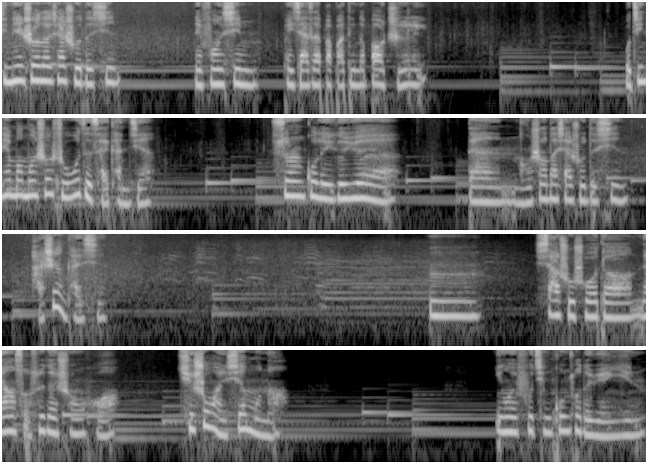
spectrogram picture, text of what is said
今天收到夏叔的信，那封信被夹在爸爸订的报纸里。我今天忙忙收拾屋子才看见。虽然过了一个月，但能收到夏叔的信，还是很开心。嗯，夏叔说的那样琐碎的生活，其实我很羡慕呢。因为父亲工作的原因，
